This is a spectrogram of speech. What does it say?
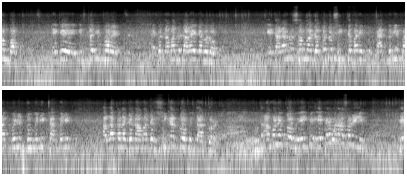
সম্ভব, এই যে ইফতারির পরে এখন নামাজে দাঁড়াই যাবে লোক এই দাঁড়ানোর সময় যতটুকু শিখতে পারি, চার মিনিট, পাঁচ মিনিট, দু মিনিট, চার মিনিট, আল্লাহ তালা যেন আমাদের শিকার তৌফিক দান করে আমলের তৌফিক, এই যে এটাই হলো আসল যে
